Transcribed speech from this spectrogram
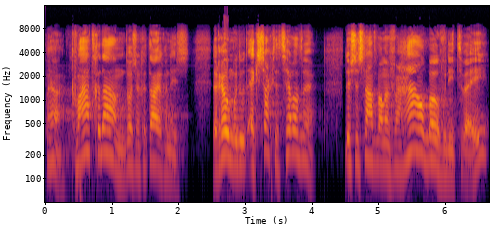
ja, kwaad gedaan door zijn getuigenis. De Rome doet exact hetzelfde. Dus er staat wel een verhaal boven die twee,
